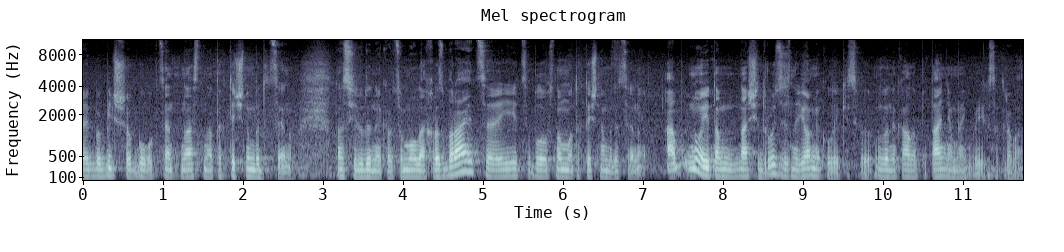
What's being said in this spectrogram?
Якби більше був акцент у нас на тактичну медицину. У нас є людина, яка в цьому Олег розбирається, і це була в основному тактична медицина. А ну і там наші друзі, знайомі, коли якісь виникали питання, ми якби їх закривали.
